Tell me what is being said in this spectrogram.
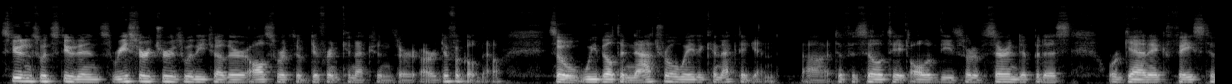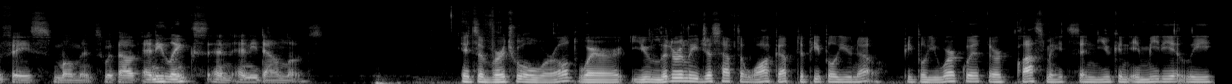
students with students, researchers with each other. All sorts of different connections are, are difficult now. So we built a natural way to connect again uh, to facilitate all of these sort of serendipitous, organic, face to face moments without any links and any downloads. It's a virtual world where you literally just have to walk up to people you know people you work with or classmates, and you can immediately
